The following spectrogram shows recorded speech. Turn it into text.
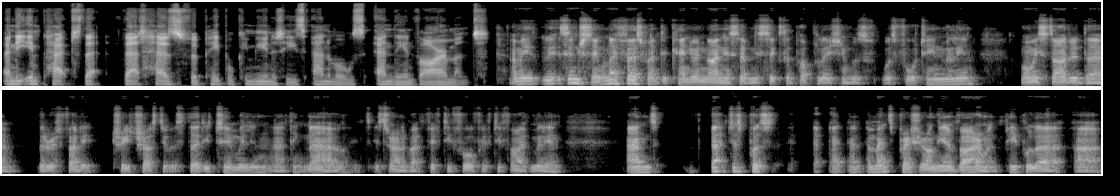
and the impact that that has for people, communities, animals, and the environment? I mean, it's interesting. When I first went to Kenya in 1976, the population was was 14 million. When we started the the Rift Valley Tree Trust, it was 32 million. And I think now it's, around about 54, 55 million, and that just puts a- a- immense pressure on the environment. People are uh,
